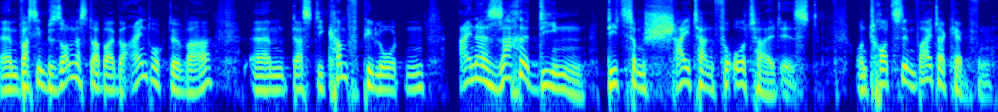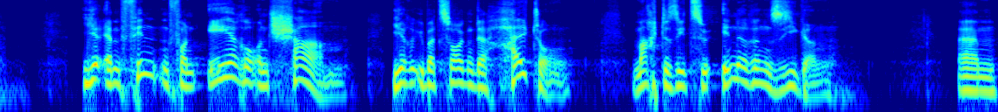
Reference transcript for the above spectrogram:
Ähm, was ihn besonders dabei beeindruckte, war, ähm, dass die Kampfpiloten einer Sache dienen, die zum Scheitern verurteilt ist und trotzdem weiterkämpfen. Ihr Empfinden von Ehre und Scham Ihre überzeugende Haltung machte sie zu inneren Siegern. Ähm,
